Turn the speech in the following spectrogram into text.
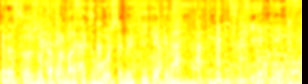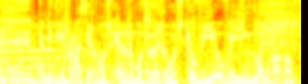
Era só junto à farmácia Rebocho em Benfica. Que existia isso. A mítica farmácia Rebocho. Era na montra da Rebocho que eu via o velhinho do alho rogoff.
